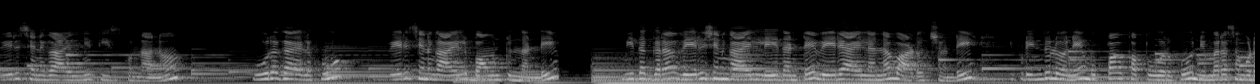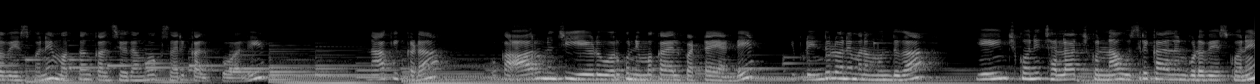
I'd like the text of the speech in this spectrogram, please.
వేరుశనగ ఆయిల్ని తీసుకున్నాను. ఊరగాయలకు వేరుశనగ ఆయిల్ బాగుంటుందండి. మీ దగ్గర వేరుశనగ ఆయిల్ లేదంటే వేరే ఆయిల్ అన్నా వాడొచ్చండి. ఇప్పుడు ఇందులోనే ముప్పావు కప్పు వరకు నిమ్మరసం కూడా వేసుకొని మొత్తం కలిసే విధంగా ఒకసారి కలుపుకోవాలి. నాకు ఇక్కడ ఒక ఆరు నుంచి ఏడు వరకు నిమ్మకాయలు పట్టాయండి. ఇప్పుడు ఇందులోనే మనం ముందుగా వేయించుకొని చల్లార్చుకున్న ఉసిరికాయలను కూడా వేసుకొని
